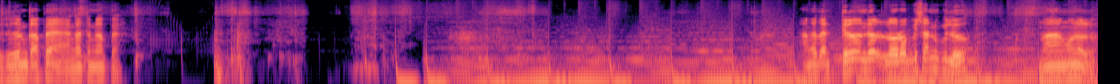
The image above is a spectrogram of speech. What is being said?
Tututan kabeh, angkatan kabeh. Angkatan del nduk loro pisan kuwi lho. Nah, ngono lho.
